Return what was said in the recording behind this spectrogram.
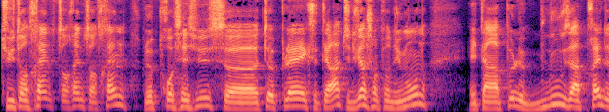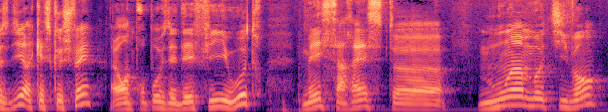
tu t'entraînes, tu t'entraînes, tu t'entraînes, le processus te plaît, etc. Tu deviens champion du monde, et t'as un peu le blues après de se dire qu'est-ce que je fais? Alors on te propose des défis ou autres, mais ça reste euh, moins motivant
